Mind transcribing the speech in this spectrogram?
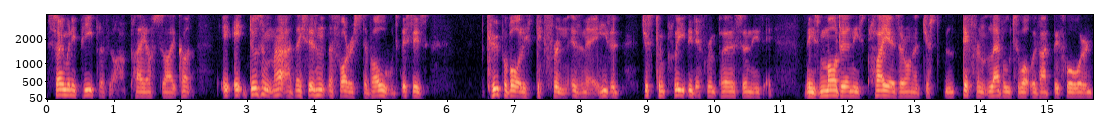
so many people have, oh, playoffs like. It, it doesn't matter. This isn't the Forest of old. This is Cooper Ball is different, isn't it? He's a just completely different person. He's he's modern. These players are on a just different level to what we've had before, and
